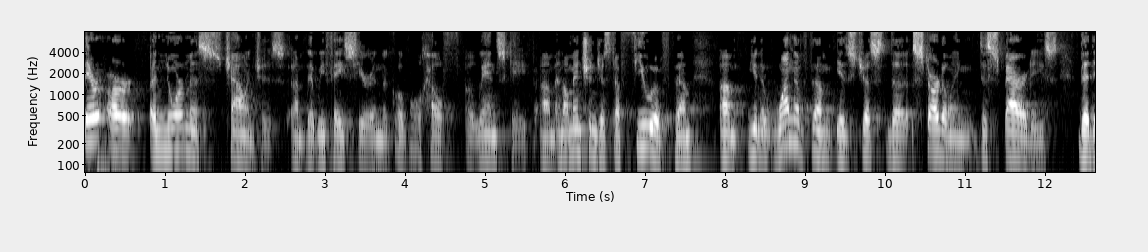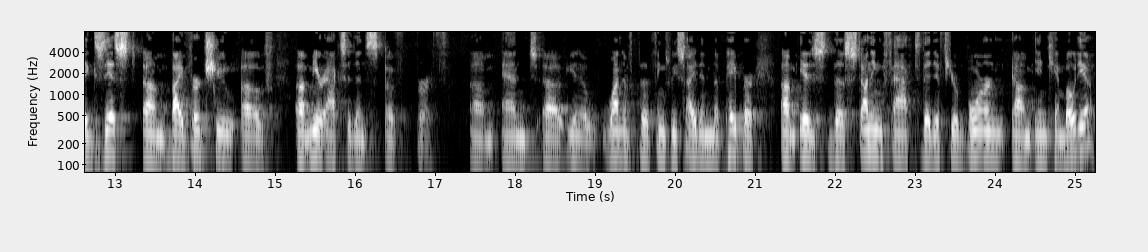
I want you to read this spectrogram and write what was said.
there are enormous challenges um, that we face here in the global health uh, landscape, um, and I'll mention just a few of them. Um, you know, one of them is just the startling disparities that exist um, by virtue of uh, mere accidents of birth. Um, and uh, you know, one of the things we cite in the paper um, is the stunning fact that if you're born in Cambodia,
